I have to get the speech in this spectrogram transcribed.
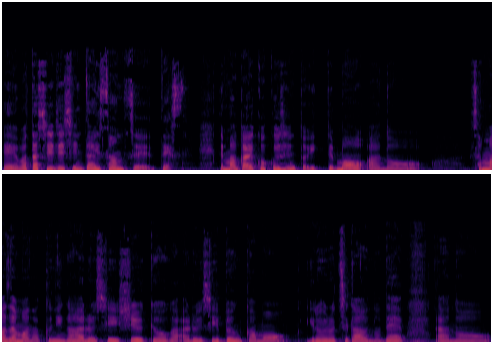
えー、私自身大賛成です。で、まあ、外国人といってもあの様々な国があるし宗教があるし文化もいろいろ違うのであの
